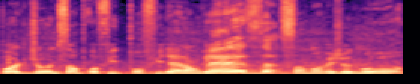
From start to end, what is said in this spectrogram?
Paul Jones en profite pour filer à l'anglaise, sans mauvais jeu de mots.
